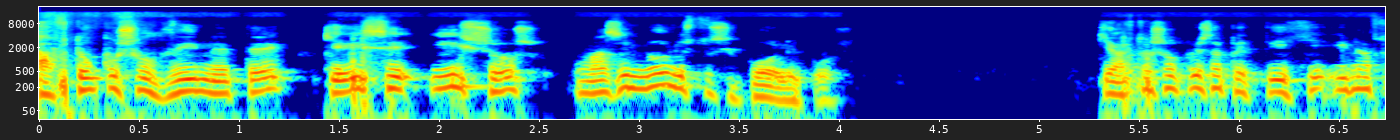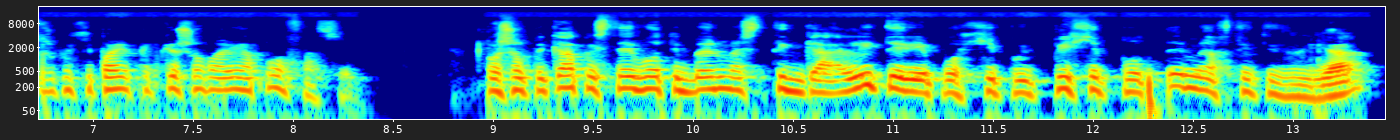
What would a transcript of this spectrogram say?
αυτό που σου δίνεται και είσαι ίσως μαζί με όλους τους υπόλοιπους. Και αυτός ο οποίος θα πετύχει είναι αυτός που έχει πάρει την πιο σοβαρή απόφαση. Προσωπικά πιστεύω ότι μπαίνουμε στην καλύτερη εποχή που υπήρχε ποτέ με αυτή τη δουλειά.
